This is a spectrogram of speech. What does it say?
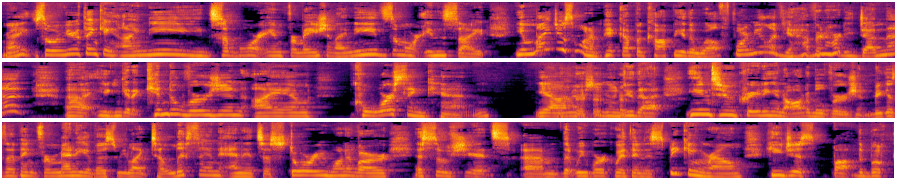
Right. So if you're thinking, I need some more information, I need some more insight, you might just want to pick up a copy of the Wealth Formula if you haven't already done that. Uh, you can get a Kindle version. I am coercing Ken. Yeah, I'm actually going to do that into creating an audible version because I think for many of us, we like to listen and it's a story. One of our associates um, that we work with in the speaking realm, he just bought the book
